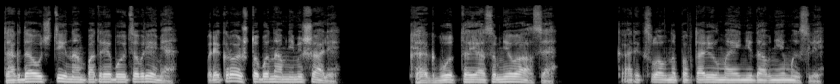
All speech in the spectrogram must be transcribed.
Тогда учти, нам потребуется время. Прикрой, чтобы нам не мешали. Как будто я сомневался. Карик словно повторил мои недавние мысли.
